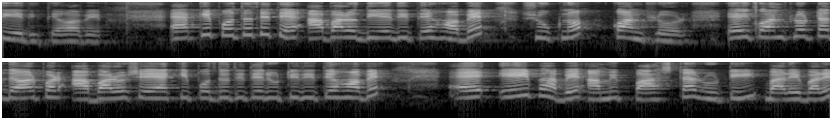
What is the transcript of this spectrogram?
দিয়ে দিতে হবে। একই পদ্ধতিতে আবারও দিয়ে দিতে হবে শুকনো কর্নফ্লোর। এই কর্নফ্লোরটা দেওয়ার পর আবারও সেই একই পদ্ধতিতে রুটি দিতে হবে। এইভাবে আমি পাঁচটা রুটি বারে বারে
